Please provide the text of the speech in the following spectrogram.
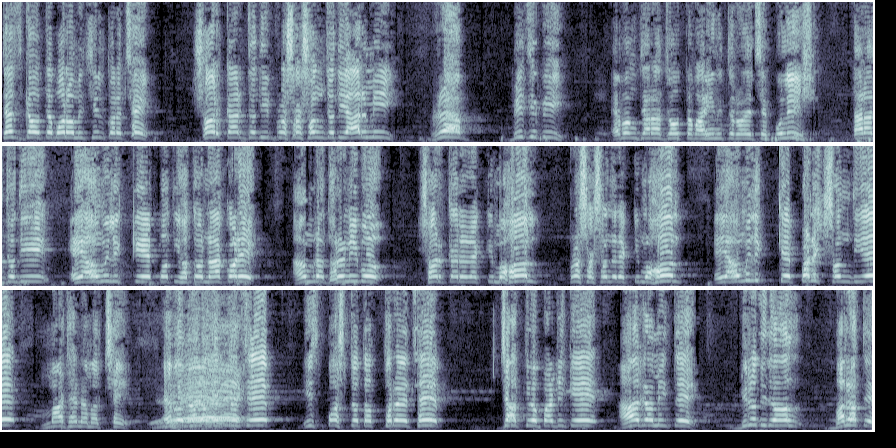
তেজগাঁওতে বড় মিছিল করেছে। সরকার যদি, প্রশাসন যদি, আর্মি, র্যাব, বিজিবি এবং যারা যৌথ বাহিনীতে রয়েছে পুলিশ, তারা যদি এই আওয়ামী লীগকে প্রতিহত না করে, আমরা ধরে নিব সরকারের একটি মহল, প্রশাসনের একটি মহল, এই আওয়ামী লীগকে প্রোটেকশন দিয়ে মাঠে নামাচ্ছে। এবং আমাদের কাছে স্পষ্ট তথ্য রয়েছে, জাতীয় পার্টিকে আগামীতে বিরোধী দল বানাতে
